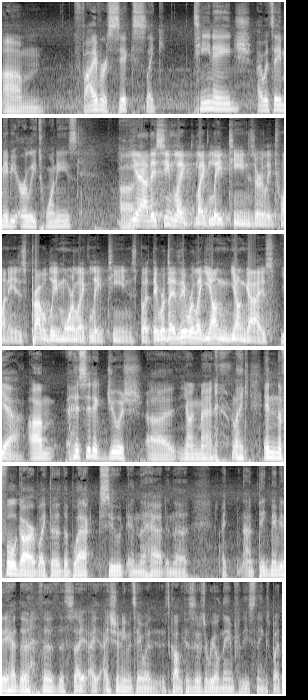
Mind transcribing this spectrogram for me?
um, five or six like teenage, I would say maybe early twenties. Yeah, they seemed like like late teens, early twenties, probably more like late teens, but they were they, they were like young young guys. Yeah, um, Hasidic Jewish uh, young men, like in the full garb, like the, the black suit and the hat and the, I, I think maybe they had the the the site. I, I shouldn't even say what it's called because there's a real name for these things, but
